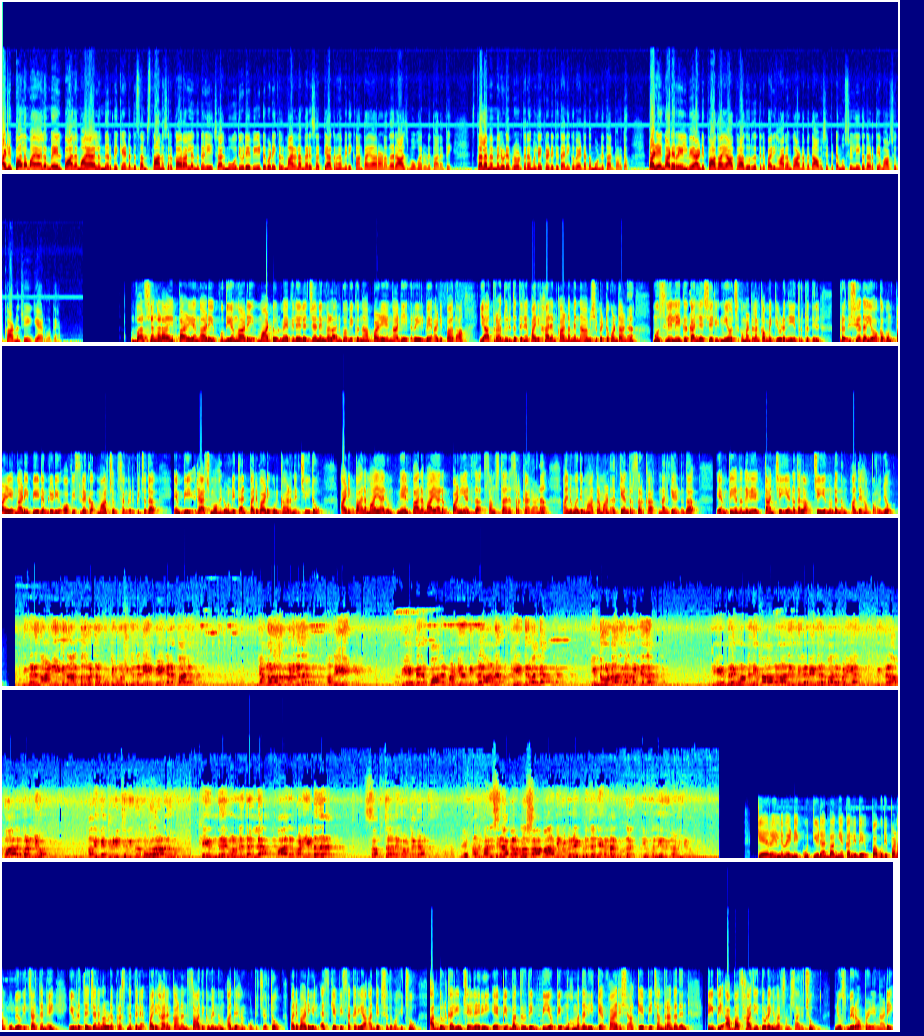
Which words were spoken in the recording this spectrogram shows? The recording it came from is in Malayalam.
അടിപ്പാലമായാലും മേൽപ്പാലമായാലും നിർമ്മിക്കേണ്ടത് സംസ്ഥാന സർക്കാർ അല്ലെന്ന് തെളിയിച്ചാൽ മോദിയുടെ വീട്ടുപടികൾ മരണം വരെ സത്യാഗ്രഹമിരിക്കാൻ തയ്യാറാണെന്ന് രാജ്മോഹൻ ഉണ്ണിത്താൻ എം സ്ഥലം എം എൽ എയുടെ പ്രവർത്തനങ്ങളുടെ ക്രെഡിറ്റ് തനിക്ക് വേണ്ടെന്നും ഉണ്ണിത്താൻ പറഞ്ഞു. പഴയങ്ങാടി റെയിൽവേ അടിപ്പാത യാത്രാ ദുരിതത്തിന് പരിഹാരം കാണണമെന്നാവശ്യപ്പെട്ട് മുസ്ലിം ലീഗ് നടത്തിയ മാർച്ച് ഉദ്ഘാടനം ചെയ്യുകയായിരുന്നു അദ്ദേഹം. വർഷങ്ങളായി പഴയങ്ങാടി പുതിയങ്ങാടി മാട്ടൂൽ മേഖലയിലെ ജനങ്ങൾ അനുഭവിക്കുന്ന പഴയങ്ങാടി റെയിൽവേ അടിപ്പാത യാത്രാ ദുരിതത്തിന് പരിഹാരം കാണണമെന്നാവശ്യപ്പെട്ടുകൊണ്ടാണ് മുസ്ലിം ലീഗ് കല്യാശ്ശേരി നിയോജക മണ്ഡലം കമ്മിറ്റിയുടെ നേതൃത്വത്തിൽ പ്രതിഷേധ യോഗവും പഴയങ്ങാടി പി ഡബ്ല്യു ഡി ഓഫീസിലേക്ക് മാർച്ചും സംഘടിപ്പിച്ചത്. എം പി രാജ്മോഹൻ ഉണ്ണിത്താൻ പരിപാടി ഉദ്ഘാടനം ചെയ്തു. അടിപ്പാലമായാലും മേൽപ്പാലമായാലും പണിയേണ്ടത് സംസ്ഥാന സർക്കാരാണ്. അനുമതി മാത്രമാണ് കേന്ദ്ര സർക്കാർ നൽകേണ്ടത്. എം പി എന്ന നിലയിൽ താൻ ചെയ്യേണ്ടതെല്ലാം ചെയ്യുന്നുണ്ടെന്നും അദ്ദേഹം പറഞ്ഞു. നിങ്ങളുടെ നാടിയേക്ക് നാൽപ്പത് വട്ടം കുട്ടിഘോഷിക്കുന്നില്ലേ വേങ്ങരപ്പാലം ഞങ്ങളാണ് പണിഞ്ഞത്. അതേ വേങ്ങരപ്പാലം പണിഞ്ഞത് നിങ്ങളാണ്. കേന്ദ്രമല്ല. എന്തുകൊണ്ടാണ് നിങ്ങൾ പണിഞ്ഞത്? കേന്ദ്ര ഗവൺമെന്റ് കാലണാതിരുത്തില്ല വേങ്ങരപ്പാലം പണിയാൻ നിങ്ങൾ ആ പാലം പണിഞ്ഞു. അതിന്റെ ക്രെഡിറ്റ് നിങ്ങൾക്കുള്ളതാണ്. കേന്ദ്ര ഗവൺമെന്റ് അല്ല പാലം പണിയേണ്ടത്. സംസ്ഥാന ഗവൺമെന്റാണ്. അത് മനസ്സിലാക്കാനുള്ള സാമാന്യ വിവരം ഇവിടുത്തെ ജനങ്ങൾക്കുണ്ട്. എം എൽ എ അത് കാണിക്കണം. കേരളിന് വേണ്ടി കുറ്റിയിടാൻ വാങ്ങിയ കല്ലിന്റെ പകുതി പണം ഉപയോഗിച്ചാൽ തന്നെ ഇവിടുത്തെ ജനങ്ങളുടെ പ്രശ്നത്തിന് പരിഹാരം കാണാൻ സാധിക്കുമെന്നും അദ്ദേഹം കൂട്ടിച്ചേർത്തു. പരിപാടിയിൽ എസ് കെ പി സക്കരിയ അധ്യക്ഷത വഹിച്ചു. Abdul Karim Cheleri A P Badruddin P O P Muhammad Ali K Farisha K P Chandrangadan T P Abbas Haji തുടങ്ങിയവർ സംസാരിച്ചു. News bureau Pazhayangadi.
